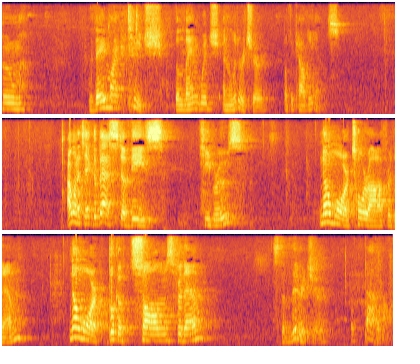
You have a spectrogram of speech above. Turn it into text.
Whom they might teach the language and literature of the Chaldeans. I want to take the best of these Hebrews no more Torah for them. No more book of Psalms for them. It's the literature of Babylon.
